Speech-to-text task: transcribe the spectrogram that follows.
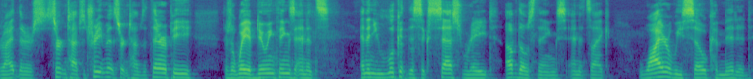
right? There's certain types of treatment, certain types of therapy. There's a way of doing things, and it's and then you look at the success rate of those things, and it's like, why are we so committed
